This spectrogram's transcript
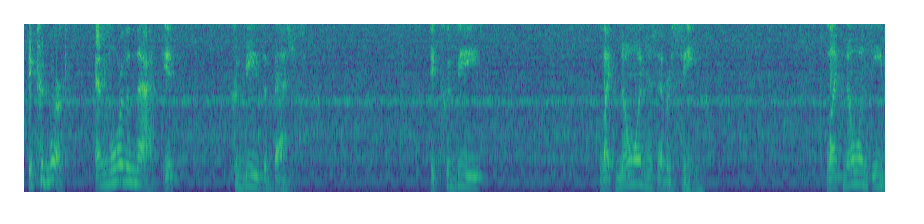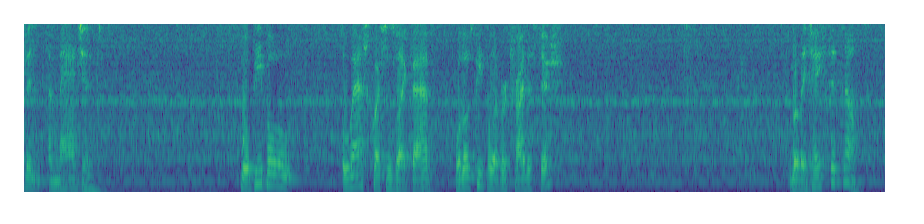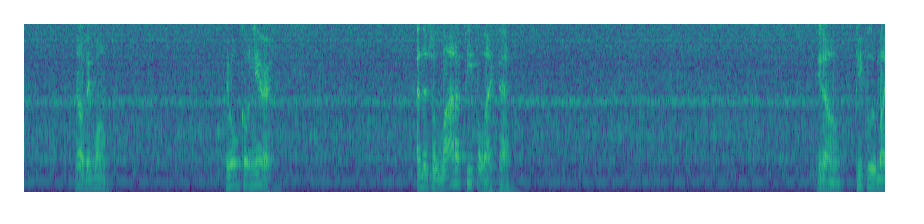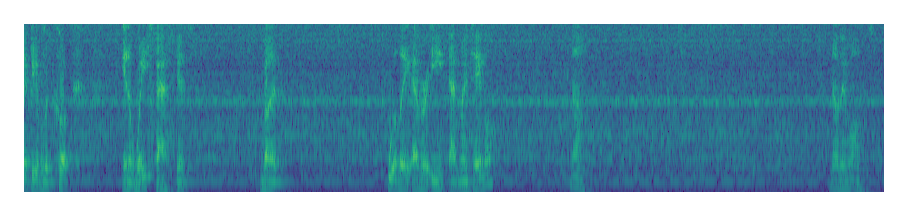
It could work. And more than that, it could be the best. It could be like no one has ever seen. Like no one's even imagined. Will people who ask questions like that, will those people ever try this dish? Will they taste it? No. No, they won't. They won't go near it. And there's a lot of people like that. You know, people who might be able to cook in a wastebasket, but will they ever eat at my table? No. No, they won't.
